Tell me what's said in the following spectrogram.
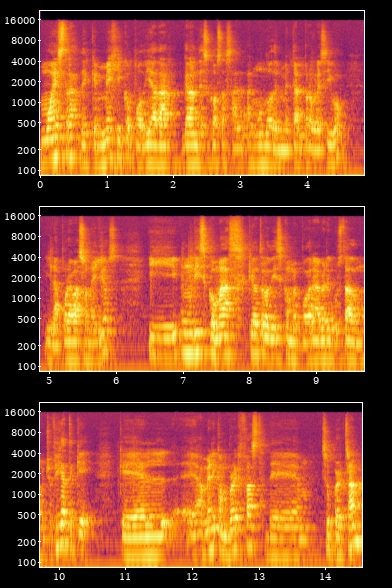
muestra de que México podía dar grandes cosas al, mundo del metal progresivo y la prueba son ellos. Y un disco más, que otro disco me podría haber gustado mucho? Fíjate que, que el eh, American Breakfast de Supertramp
